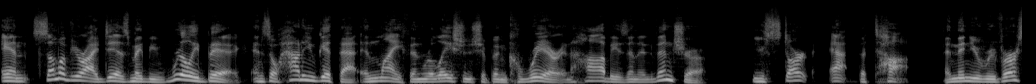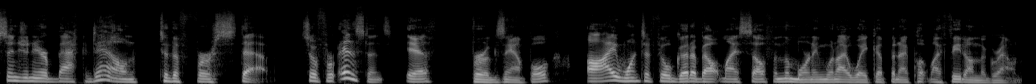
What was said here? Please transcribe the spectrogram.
And some of your ideas may be really big. And so, how do you get that in life, in relationship, in career, in hobbies, and adventure? You start at the top and then you reverse engineer back down to the first step. So, for instance, if, for example, I want to feel good about myself in the morning when I wake up and I put my feet on the ground.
